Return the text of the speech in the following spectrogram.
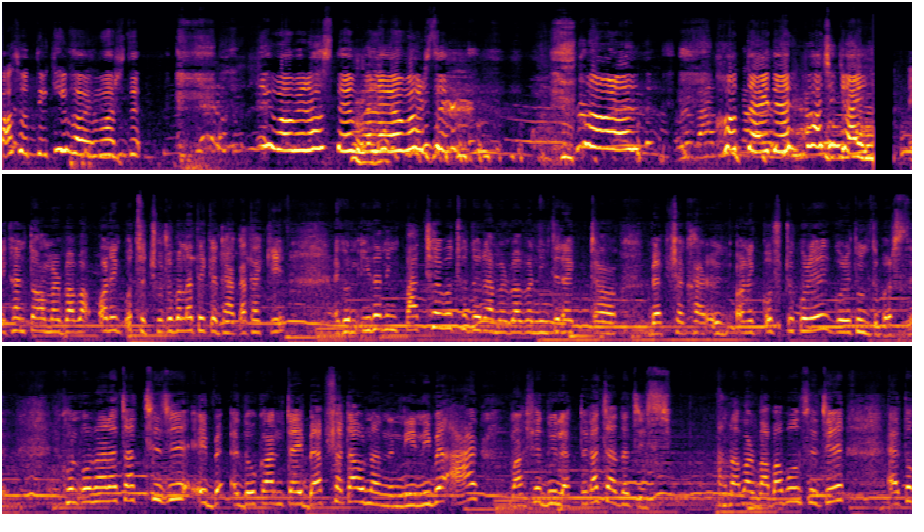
পাথর দিয়ে কীভাবে মারছে? কীভাবে রাস্তায় ফেলে মারছে? হত্যাইদের কাছে চাই। এখান তো আমার বাবা অনেক বছর ছোটবেলা থেকে ঢাকা থাকে। এখন ইদানিং পাঁচ, ছয় বছর ধরে আমার বাবা নিজের একটা ব্যবসা অনেক কষ্ট করে গড়ে তুলতে পারছে। এখন ওনারা চাচ্ছে যে এই ব্যা- দোকানটা এই ব্যবসাটা ওনারা নিয়ে নিবে আর মাসে দুই লাখ টাকা চাঁদা চেয়েছি আর আমার বাবা বলছে যে, এত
